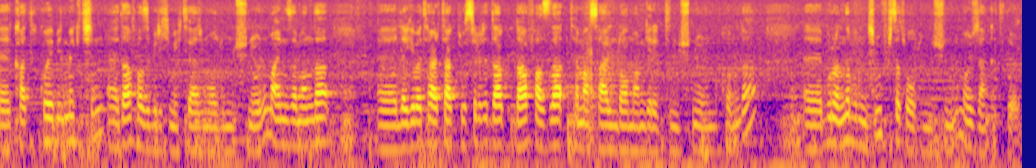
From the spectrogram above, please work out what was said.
e, katkı koyabilmek için e, daha fazla birikime ihtiyacım olduğunu düşünüyorum. Aynı zamanda e, LGBT artı aktivistleriyle daha, daha fazla temas halinde olmam gerektiğini düşünüyorum bu konuda. E, buranın da bunun için bir fırsat olduğunu düşündüm. O yüzden katılıyorum.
